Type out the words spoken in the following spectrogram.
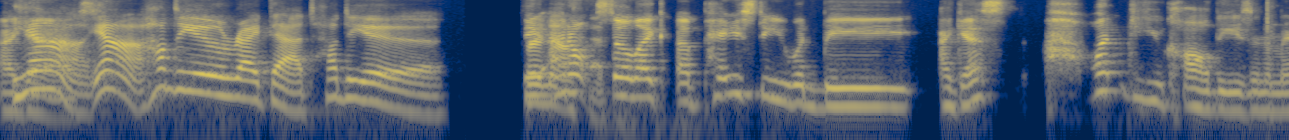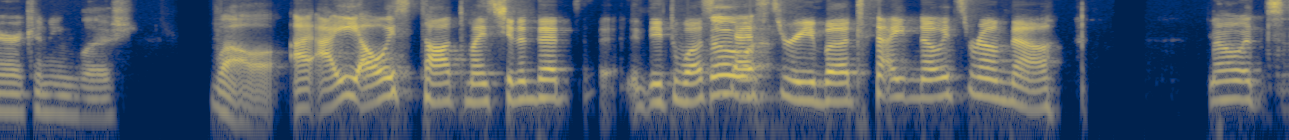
I yeah, guess. yeah. How do you write that? How do you See, I don't. that? So, like a pasty would be, I guess. What do you call these in American English? Well, I, I always taught my student that it was So- pastry, but I know it's wrong now. No, it's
